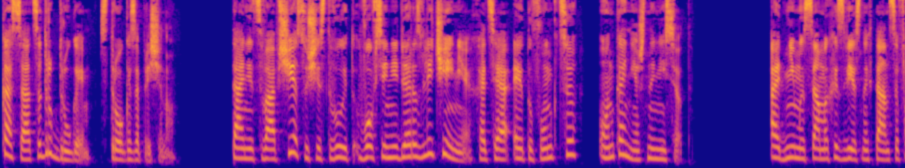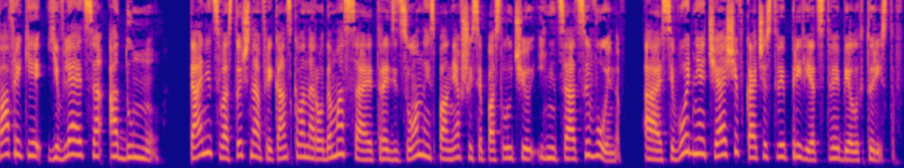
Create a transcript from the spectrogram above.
касаться друг друга им строго запрещено. Танец вообще существует вовсе не для развлечения, хотя эту функцию он, конечно, несет. Одним из самых известных танцев Африки является адуму – танец восточноафриканского народа Масаи, традиционно исполнявшийся по случаю инициации воинов, а сегодня чаще в качестве приветствия белых туристов.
